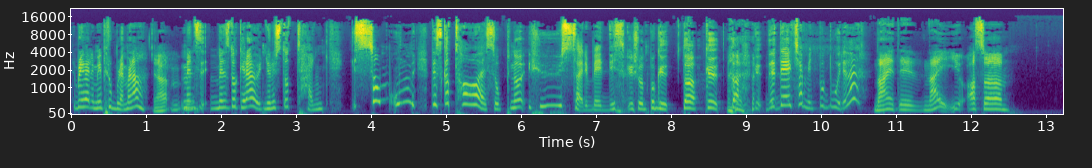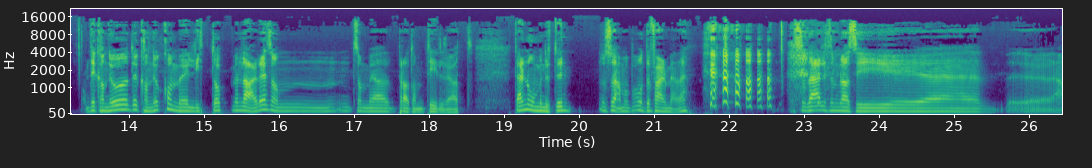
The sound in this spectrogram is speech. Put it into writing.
Det blir veldig mye problemer, da. Ja, men, Mens, mens dere har jo ikke lyst til å tenke som om det skal tas opp noe husarbeiddiskusjon på gutta, gutta, gutta. Det, det kommer ikke på bordet, det. Nei, det, nei altså det kan, jo, det kan jo komme litt opp, men da er det sånn som vi har prata om tidligere, at det er noen minutter, og så er man på en måte ferdig med det. så det er liksom, la oss si uh, ja,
